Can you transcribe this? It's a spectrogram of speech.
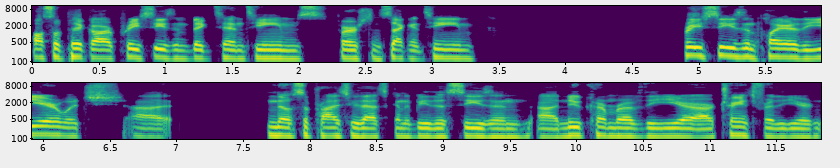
Also, pick our preseason Big Ten teams, first and second team. Preseason player of the year, which uh, no surprise who that's going to be this season. Uh, newcomer of the year, our transfer of the year,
